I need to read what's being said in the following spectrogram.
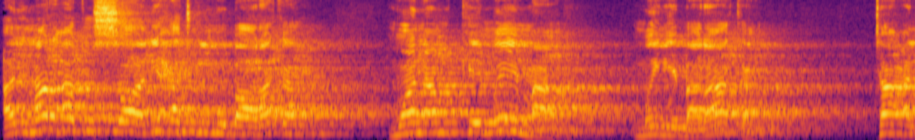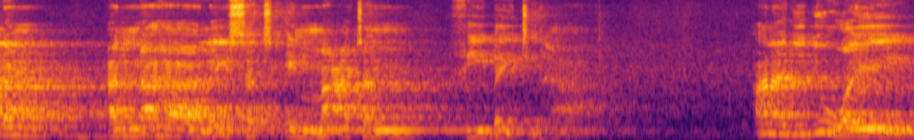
almar'atu salihatu almubaraka mwanamke mwema mwenye baraka. Ta'lam annaha laysat imma'atan fi baitiha anajijua yeye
